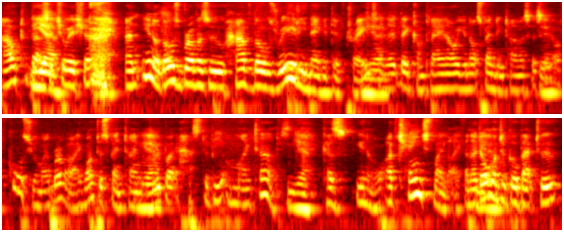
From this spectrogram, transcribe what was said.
out of that Yeah. situation, and you know those brothers who have those really negative traits, Yeah. and they, they complain, "Oh, you're not spending time." I says, Yeah. "Of course, you're my brother. I want to spend time Yeah. with you, but it has to be on my terms." yeah. Because you know I've changed my life, and I don't Yeah. want to go back to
